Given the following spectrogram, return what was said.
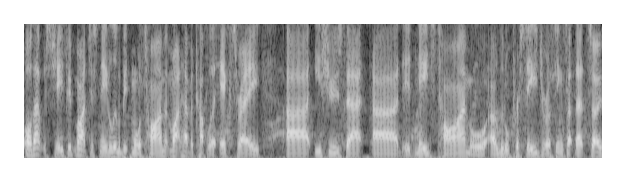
oh, that was cheap. It might just need a little bit more time. It might have a couple of X-ray uh, issues that uh, it needs time or a little procedure or things like that. So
